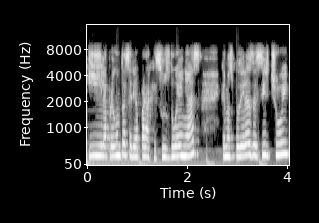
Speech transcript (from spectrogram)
y la pregunta sería para Jesús Dueñas, que nos pudieras decir, Chuy,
